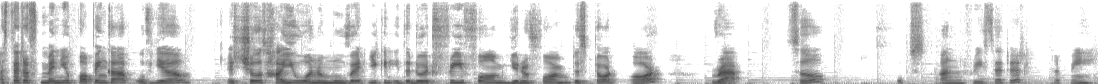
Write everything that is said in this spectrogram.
a set of menu popping up over here. It shows how you want to move it. You can either do it freeform, uniform, distort or warp. So, oops, and reset it. Let me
